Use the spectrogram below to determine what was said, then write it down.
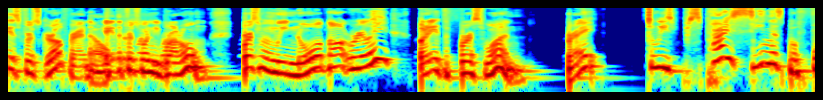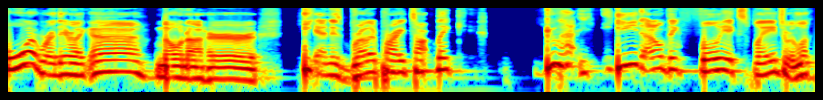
His first girlfriend. No. Ain't the first one he brought home. First one we know about, really, but ain't the first one, right? So he's probably seen this before where they were like, uh, no, not her. He and his brother probably talked like you ha- he I don't think fully explained to her, look,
